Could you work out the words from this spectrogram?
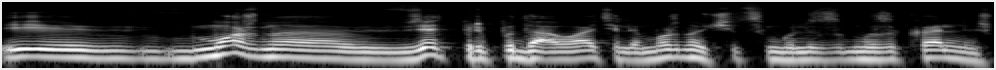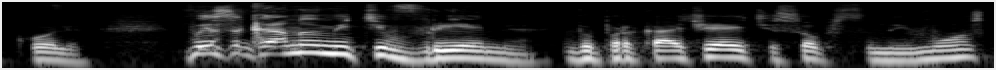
И можно взять преподавателя, можно учиться в музыкальной школе. Вы сэкономите время, вы прокачаете собственный мозг,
